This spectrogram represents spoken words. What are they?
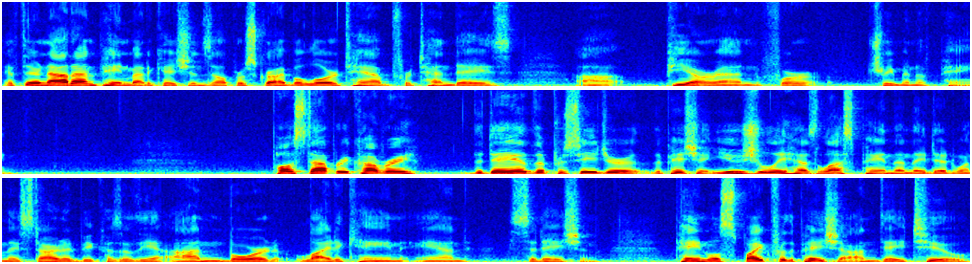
If they're not on pain medications, I'll prescribe a Lortab for 10 days, uh, PRN for treatment of pain. Post-op recovery, the day of the procedure, the patient usually has less pain than they did when they started because of the onboard lidocaine and sedation. Pain will spike for the patient on day two,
